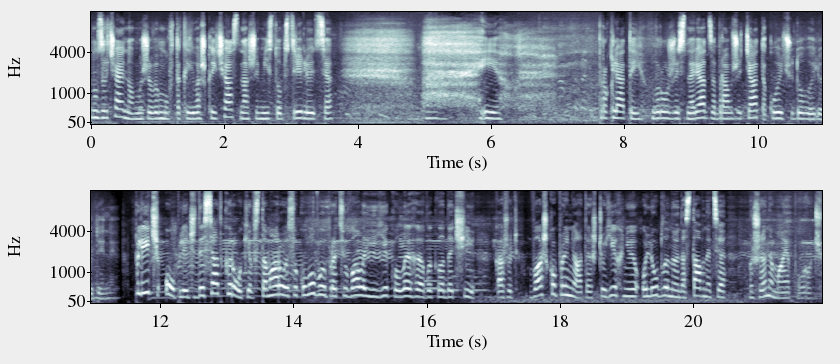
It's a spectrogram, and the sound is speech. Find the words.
Ну, звичайно, ми живемо в такий важкий час, наше місто обстрілюється. І проклятий ворожий снаряд забрав життя такої чудової людини. Пліч опліч десятки років з Тамарою Соколовою працювали її колеги-викладачі. кажуть, важко прийняти, що їхньої улюбленої наставниці вже немає поруч.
